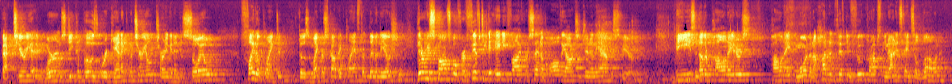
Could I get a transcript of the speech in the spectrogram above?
Bacteria and worms decompose organic material, turning it into soil. Phytoplankton, those microscopic plants that live in the ocean, they're responsible for 50 to 85% of all the oxygen in the atmosphere. Bees and other pollinators pollinate more than 150 food crops in the United States alone,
